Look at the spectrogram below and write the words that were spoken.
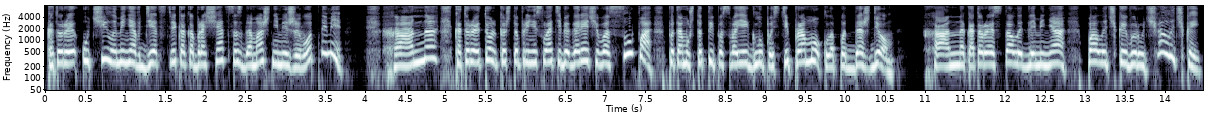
которая учила меня в детстве, как обращаться с домашними животными? Ханна, которая только что принесла тебе горячего супа, потому что ты по своей глупости промокла под дождем? Ханна, которая стала для меня палочкой-выручалочкой?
